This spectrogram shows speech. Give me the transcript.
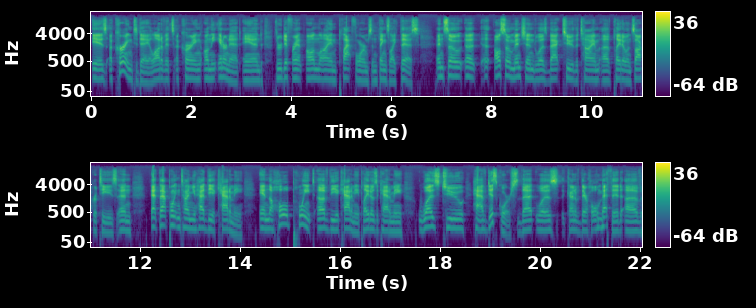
is occurring today. A lot of it's occurring on the internet and through different online platforms and things like this. And so, uh, uh, also mentioned was back to the time of Plato and Socrates. And at that point in time, you had the academy. And the whole point of the academy, Plato's academy, was to have discourse. That was kind of their whole method of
